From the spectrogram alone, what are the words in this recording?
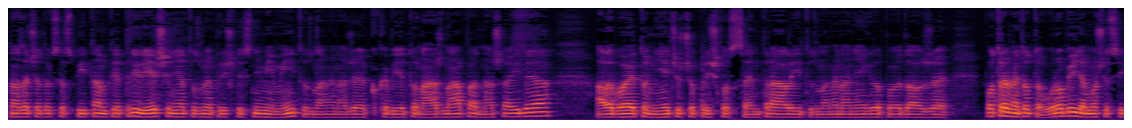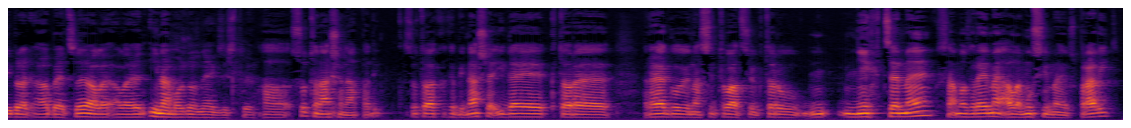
na začiatok sa spýtam, tie tri riešenia, tu sme prišli s nimi my, to znamená, že ako keby je to náš nápad, naša idea, alebo je to niečo, čo prišlo z centrály, to znamená, niekto povedal, že potrebujeme toto urobiť a môžete si vybrať ABC, ale, ale iná možnosť neexistuje. A sú to naše nápady. Sú to ako keby naše ideje, ktoré reagujú na situáciu, ktorú nechceme, samozrejme, ale musíme ju spraviť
